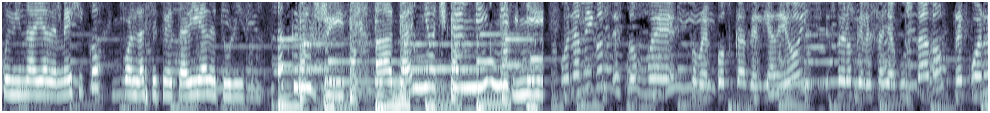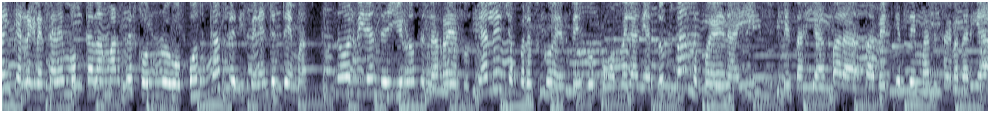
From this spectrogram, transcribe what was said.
culinaria de México por la Secretaría de Turismo amigos, esto fue sobre el podcast del día de hoy. Espero que les haya gustado. Recuerden que regresaremos cada martes con un nuevo podcast de diferente tema. No olviden seguirnos en las redes sociales. Yo aparezco en Facebook como Melania Duxman. Me pueden ahí mensajear para saber qué temas les agradaría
